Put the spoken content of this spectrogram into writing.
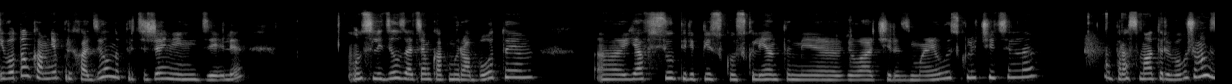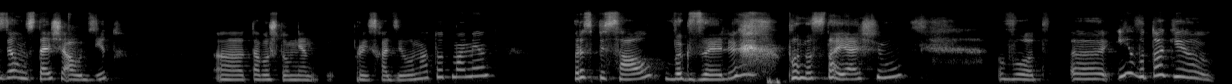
И вот он ко мне приходил на протяжении недели, он следил за тем, как мы работаем, я всю переписку с клиентами вела через mail исключительно, просматривала. В общем, он сделал настоящий аудит э, того, что у меня происходило на тот момент расписал в Excel по-настоящему. Вот. Э, и в итоге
